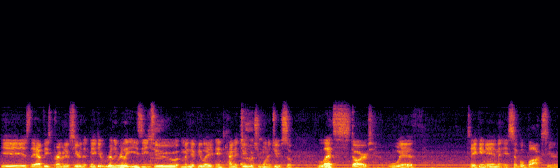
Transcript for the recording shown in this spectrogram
is they have these primitives here that make it really really easy to manipulate and kind of do what you want to do. So let's start with taking in a simple box here.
